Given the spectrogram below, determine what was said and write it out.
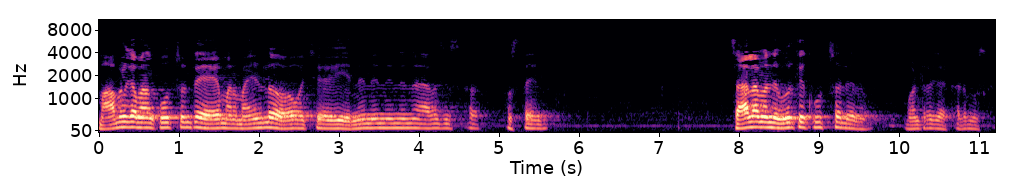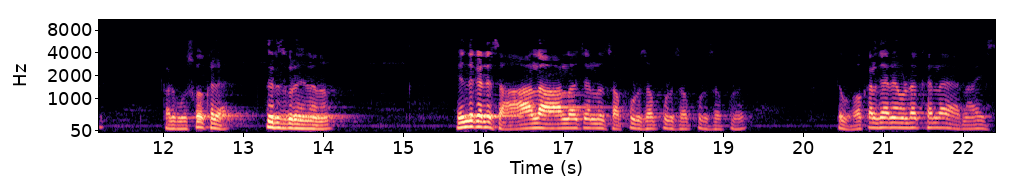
మామూలుగా మనం కూర్చుంటే మన మైండ్లో వచ్చేవి ఎన్నెన్నెన్నెన్న ఆలోచిస్తా వస్తాయండి. చాలామంది ఊరికే కూర్చోలేరు. ఒంటరిగా కళ్ళు మూసుకొని. కళ్ళు మూసుకోకలే. తెలుసుకునేనాను ఎందుకంటే చాలా ఆలోచనలు చప్పుడు చప్పుడు చప్పుడు చప్పుడు. అంటే ఓకల్గానే ఉండక్కర్లే నాయిస్.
